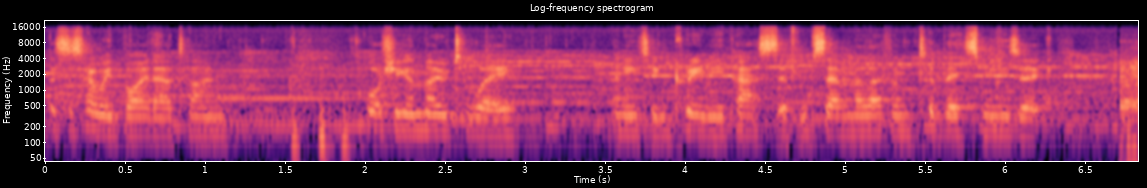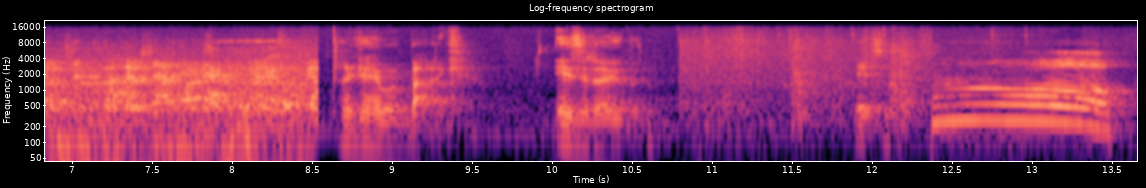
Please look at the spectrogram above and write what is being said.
This is how we bide our time. Watching a motorway and eating creamy pasta from 7-Eleven to this music. Okay, we're back. Is it open? It's not. Oh,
